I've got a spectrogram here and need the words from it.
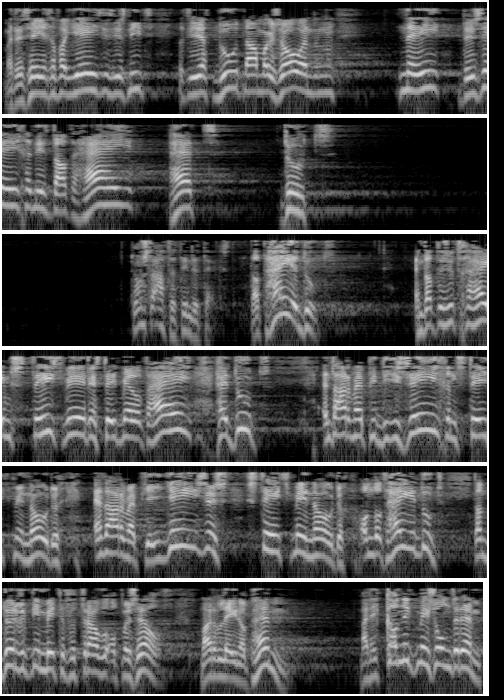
Maar de zegen van Jezus is niet dat hij zegt, doe het nou maar zo en dan... Nee, de zegen is dat Hij het doet. Zo staat het in de tekst. Dat Hij het doet. En dat is het geheim steeds weer en steeds meer dat Hij het doet. En daarom heb je die zegen steeds meer nodig. En daarom heb je Jezus steeds meer nodig. Omdat Hij het doet. Dan durf ik niet meer te vertrouwen op mezelf. Maar alleen op Hem. Maar ik kan niet meer zonder Hem.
